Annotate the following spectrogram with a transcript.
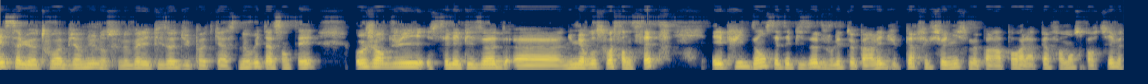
Et salut à toi, bienvenue dans ce nouvel épisode du podcast Nourris ta santé. Aujourd'hui, c'est l'épisode euh, numéro 67. Et puis dans cet épisode, je voulais te parler du perfectionnisme par rapport à la performance sportive.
